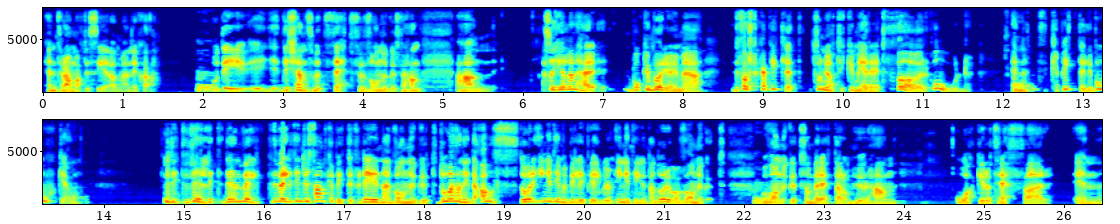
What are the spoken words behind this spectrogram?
en traumatiserad människa. Mm. Och det, är det känns som ett sätt för Vonnegut, för han, han, alltså hela det här, boken börjar ju med det första kapitlet som jag tycker mer är ett förord än Ja. ett kapitel i boken. Ja. Och det är ett väldigt, det är en väldigt, ett väldigt intressant kapitel för det är när Vonnegut, då är han inte alls, då är det ingenting med Billy Pilgrim, ingenting utan då är det bara Vonnegut. Mm. Och Vonnegut som berättar om hur han åker och träffar en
